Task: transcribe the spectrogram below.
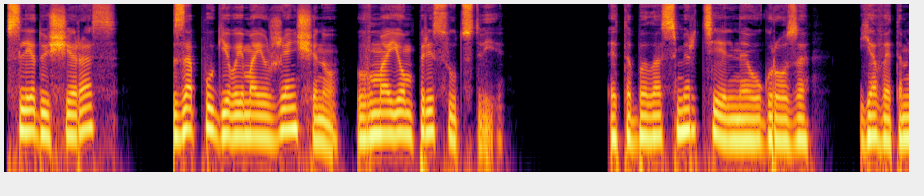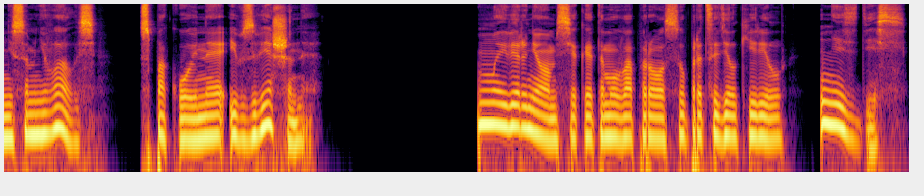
«В следующий раз запугивай мою женщину в моем присутствии». Это была смертельная угроза, я в этом не сомневалась спокойная и взвешенная. «Мы вернемся к этому вопросу», — процедил Кирилл. «Не здесь».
